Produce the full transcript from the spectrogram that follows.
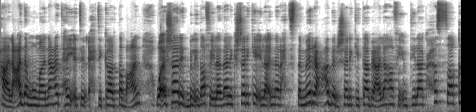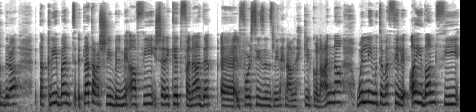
حال عدم ممانعة هيئة الاحتكار طبعا وأشارت بالإضافة إلى ذلك الشركة إلى أنها رح تستمر عبر شركة تابعة لها في امتلاك حصة قدرة تقريبا 23% في شركة فنادق ال Four Seasons اللي نحن عم نحكي لكم عنها واللي متمثلة أيضا في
